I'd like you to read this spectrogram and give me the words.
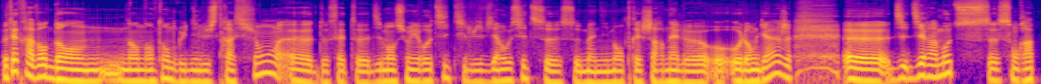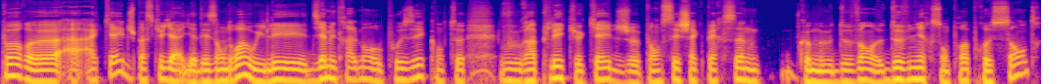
Peut-être avant d'en entendre une illustration euh, de cette dimension érotique qui lui vient aussi de ce, maniement très charnel euh, au, langage, euh, dire un mot de son rapport à, Cage, parce qu'il y, a des endroits où il est diamétralement opposé quand vous rappelez que Cage pensait chaque personne comme devant euh, devenir son propre centre.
